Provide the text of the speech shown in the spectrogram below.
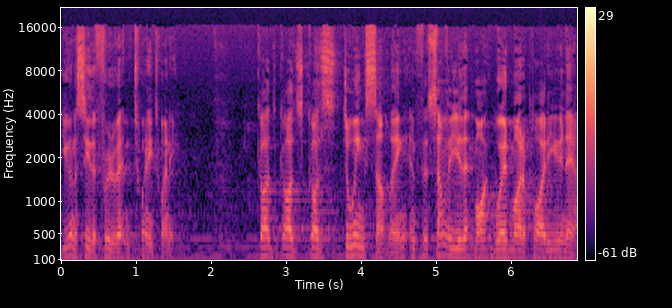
you're going to see the fruit of it in 2020. God, God's, God's doing something, and for some of you, that might, word might apply to you now,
